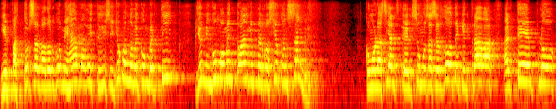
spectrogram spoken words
Y el pastor Salvador Gómez habla de esto y dice, yo cuando me convertí, yo en ningún momento alguien me roció con sangre. Como lo hacía el, sumo sacerdote que entraba al templo,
